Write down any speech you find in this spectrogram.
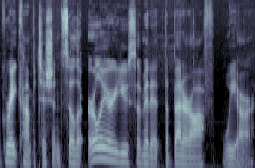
great competition. So the earlier you submit it, the better off we are.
